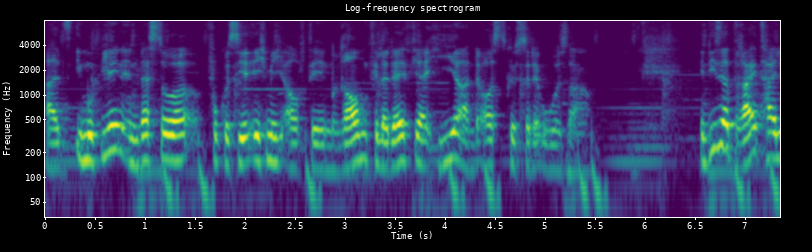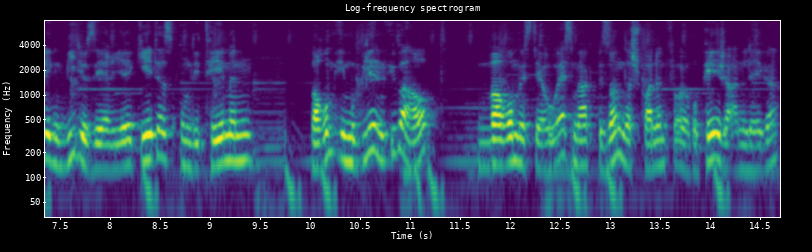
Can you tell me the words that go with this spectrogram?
Als Immobilieninvestor fokussiere ich mich auf den Raum Philadelphia hier an der Ostküste der USA. In dieser dreiteiligen Videoserie geht es um die Themen Warum Immobilien überhaupt? Warum ist der US-Markt besonders spannend für europäische Anleger?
